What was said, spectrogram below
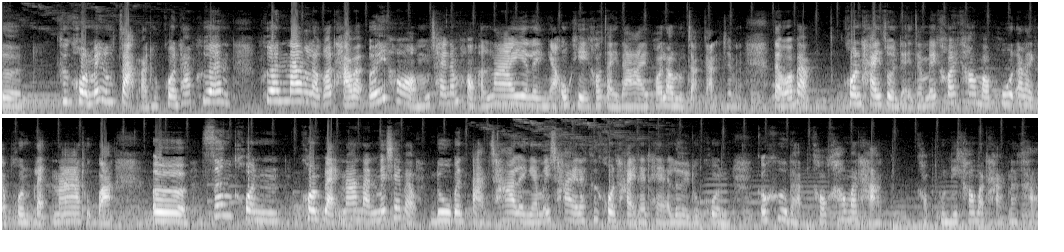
เดิน คือคนไม่รู้จักอะทุกคนถ้าเพื่อนเพื่อนนั่งแล้วก็ถาแบบเอ้ยหอมใช้น้ำหอมอะไรอะไรเงี้ยโอเคเข้าใจได้เพราะเรารู้จักกันใช่ไหมแต่ว่าแบบคนไทยส่วนใหญ่จะไม่ค่อยเข้ามาพูดอะไรกับคนแปลกหน้าถูกปะเออ ซึ่งคนคนแปลกหน้านั้นไม่ใช่แบบดูเป็นต่างชาติอะไรเงี้ยไม่ใช่นะคือคนไทยแท้ๆเลยทุกคนก็คือแบบเขาเข้ามาทักขอบคุณที่เข้ามาทักนะคะ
